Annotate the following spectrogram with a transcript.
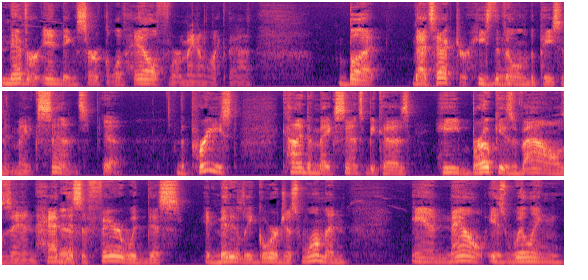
never ending circle of hell for a man like that. But that's Hector. He's the villain of the piece, and it makes sense Yeah. the priest kind of makes sense because he broke his vows and had Yeah. this affair with this admittedly gorgeous woman and now is willing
